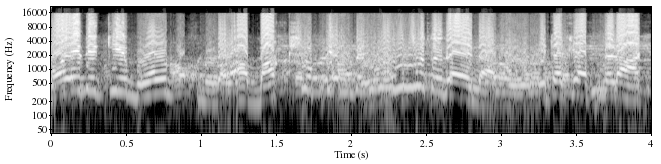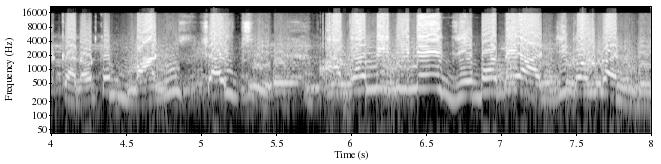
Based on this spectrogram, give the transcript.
ভয় দেখিয়ে ভোট বাক্স অব্দি আমাদের পৌঁছতে দেয় না এটাকে আপনারা আটকান। অর্থাৎ মানুষ চাইছে আগামী দিনে যেভাবে আর্যিকর কাণ্ডে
